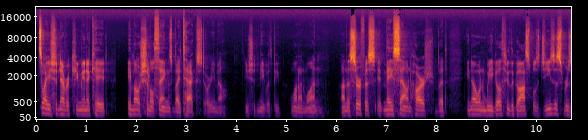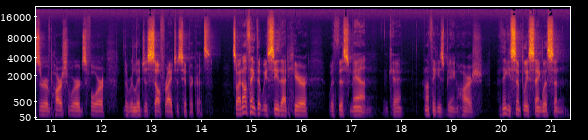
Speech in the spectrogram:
That's why you should never communicate emotional things by text or email. You should meet with people one on one. On the surface, it may sound harsh, but You know, when we go through the Gospels, Jesus reserved harsh words for the religious, self righteous hypocrites. So I don't think that we see that here with this man, okay? I don't think he's being harsh. I think he's simply saying, listen,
